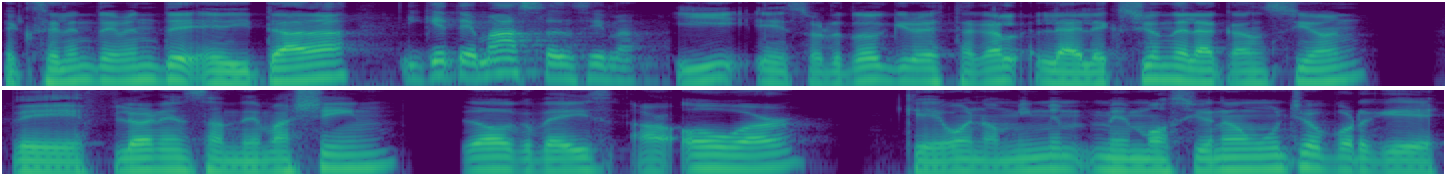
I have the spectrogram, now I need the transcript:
excelentemente editada. Y qué temazo encima. Y eh, sobre todo quiero destacar la elección de la canción de Florence and the Machine, Dog Days Are Over, que bueno, a mí me, emocionó mucho porque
